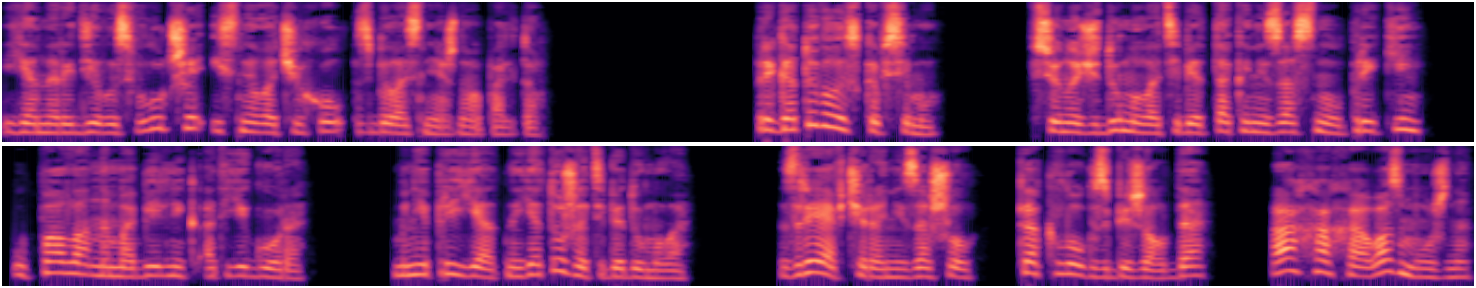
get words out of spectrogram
Я нарядилась в лучшее и сняла чехол с белоснежного пальто. Приготовилась ко всему. Всю ночь думала о тебе, так и не заснул, прикинь. Упала на мобильник от Егора. Мне приятно, я тоже о тебе думала. Зря я вчера не зашел. Как лог сбежал, да? Ахаха, возможно.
